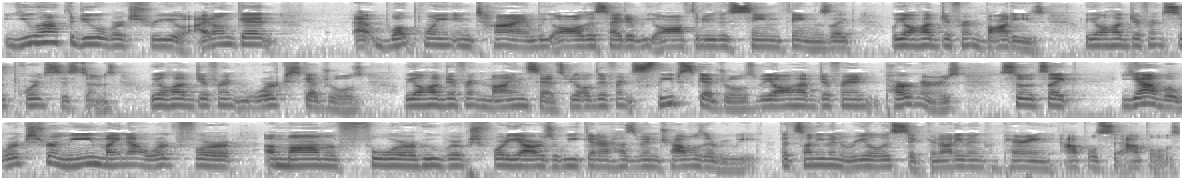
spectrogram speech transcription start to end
you have to do what works for you. I don't get at what point in time we all decided we all have to do the same things. Like we all have different bodies, we all have different support systems, we all have different work schedules, we all have different mindsets, we all have different sleep schedules, we all have different partners. So it's like, yeah, what works for me might not work for a mom of four who works 40 hours a week and her husband travels every week. That's not even realistic. You're not even comparing apples to apples.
